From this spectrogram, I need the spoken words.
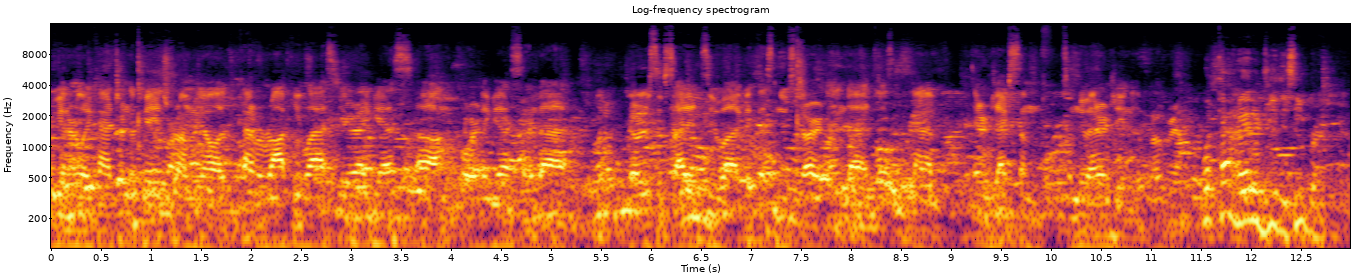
we get to really kind of turn the page from you know kind of a rocky last year, I guess, on the I guess, and uh, we're just excited to uh, get this new start and uh, just kind of interject some some new energy into the program. What kind of energy does he bring?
